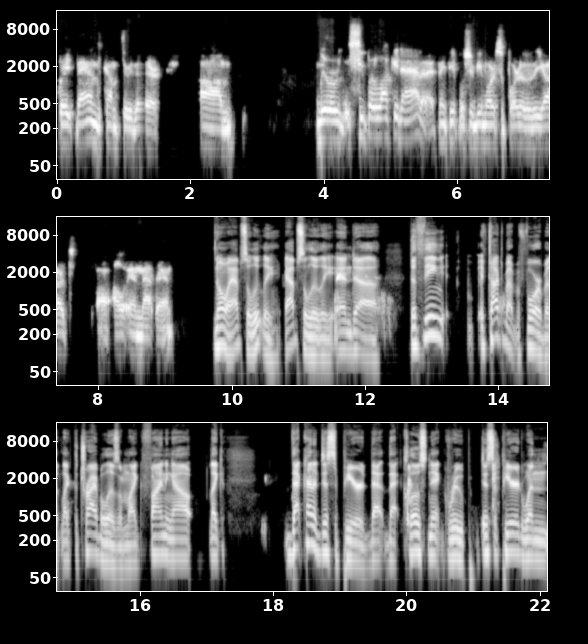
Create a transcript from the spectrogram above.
great bands come through there. Um, we were super lucky to have it. I think people should be more supportive of the arts. Uh, I'll end that rant. No, absolutely, absolutely. And uh, the thing I've talked about before, but like the tribalism, like finding out, like that kind of disappeared. That that close knit group disappeared when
